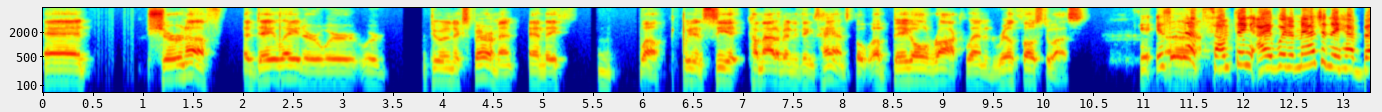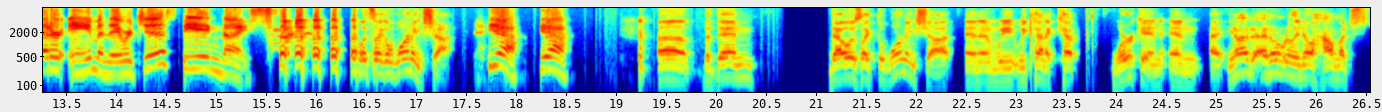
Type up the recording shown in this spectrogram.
And sure enough, a day later, we're we're doing an experiment, and they, well, we didn't see it come out of anything's hands, but a big old rock landed real close to us. Isn't Uh, that something? I would imagine they have better aim and they were just being nice. well, it's like a warning shot. yeah, yeah. Uh, but then that was like the warning shot, and then we we kind of kept working, and uh, you know I, I don't really know how much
